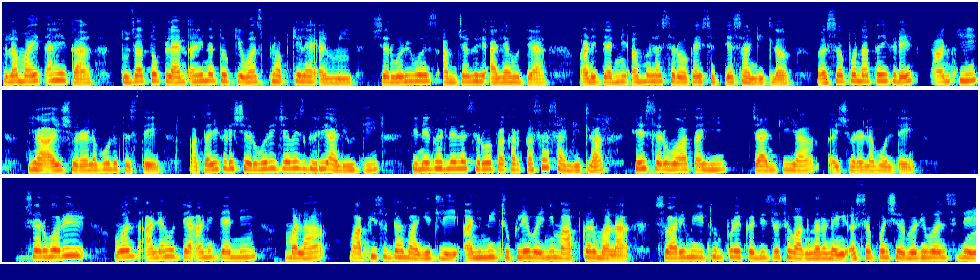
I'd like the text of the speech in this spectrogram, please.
तुला माहीत आहे का? तुझा तो प्लॅन आहे ना तो केव्हाच फ्लॉप केला आहे आम्ही? शर्वरी वंश आमच्या घरी आल्या होत्या आणि त्यांनी आम्हाला सर्व काही सत्य सांगितलं. असं पण आता इकडे आणखी ह्या ऐश्वर्याला बोलत असते. आता इकडे शर्वरी ज्यावेळेस घरी आली होती तिने घडलेला सर्व प्रकार कसा सांगितला हे सर्व आता ही जानकी ह्या ऐश्वर्याला बोलते. शर्वरी वंश आल्या होत्या आणि त्यांनी मला माफीसुद्धा मागितली आणि मी चुकले वहिनी माफ कर मला. स्वारी मी इथून पुढे कधीच असं वागणार नाही. असं पण शर्वरी वंशने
